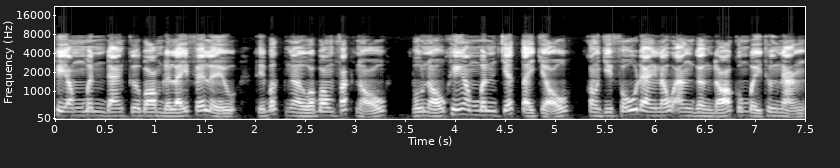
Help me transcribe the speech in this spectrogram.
khi ông Minh đang cưa bom để lấy phế liệu thì bất ngờ quả bom phát nổ. Vụ nổ khiến ông Minh chết tại chỗ, còn chị Phú đang nấu ăn gần đó cũng bị thương nặng.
